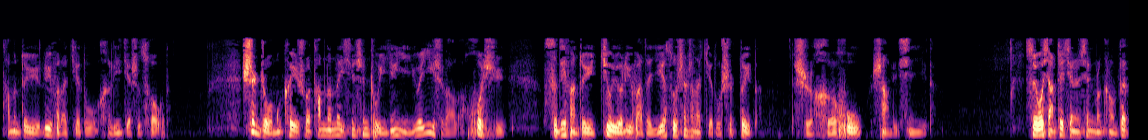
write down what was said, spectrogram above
他们对于律法的解读和理解是错误的，甚至我们可以说，他们的内心深处已经隐约意识到了，或许斯蒂凡对于旧约律法在耶稣身上的解读是对的，是合乎上帝心意的。所以，我想这些人心里面可能在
